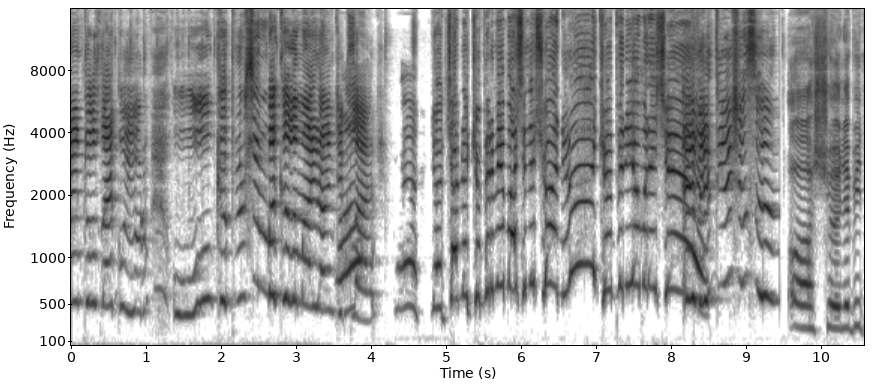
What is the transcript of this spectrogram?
mentoslar koyuyorum. Oo köpürsün bakalım ayrancıklar. Ee, Gökçe abla köpürmeye başladı şu an. Ee, köpürüyor burası. Evet yaşasın. Ah şöyle bir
